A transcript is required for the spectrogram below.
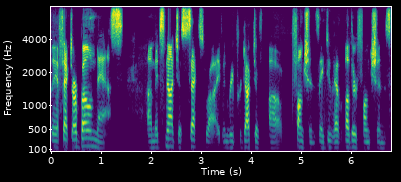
they affect our bone mass. Um, it's not just sex drive and reproductive uh, functions. They do have other functions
